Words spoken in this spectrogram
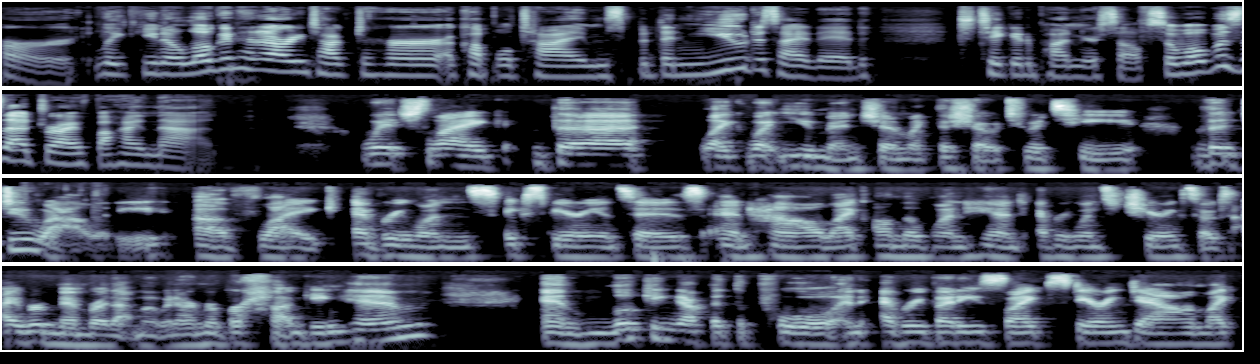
her? Like, you know, Logan had already talked to her a couple times, but then you decided to take it upon yourself. So what was that drive behind that? Which like the like what you mentioned, like the show to a T, the duality of like everyone's experiences and how, like, on the one hand, everyone's cheering so. I remember that moment. I remember hugging him and looking up at the pool, and everybody's like staring down, like,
